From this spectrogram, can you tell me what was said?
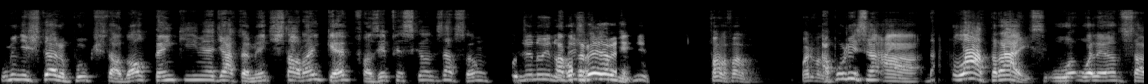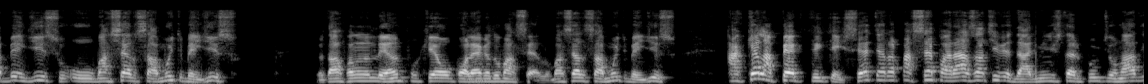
o Ministério Público Estadual tem que imediatamente instaurar inquérito, fazer fiscalização. Genuíno, Agora, veja bem. Fala, fala. Pode falar. A polícia, a, lá atrás, o, o Leandro sabe bem disso, o Marcelo sabe muito bem disso. Eu estava falando do Leandro porque é o colega do Marcelo. O Marcelo sabe muito bem disso. Aquela PEC 37 era para separar as atividades, Ministério Público de um lado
